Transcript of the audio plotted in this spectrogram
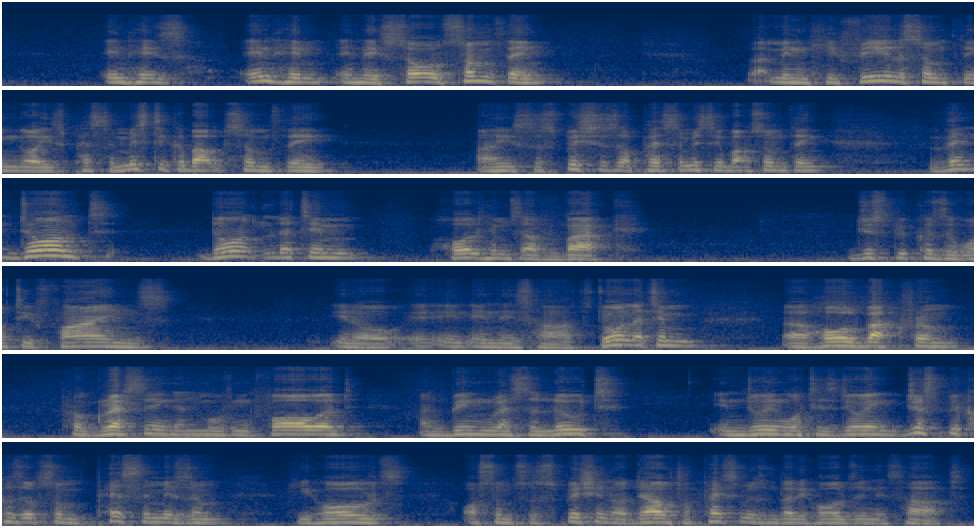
in his in him in his soul something, that meaning he feels something or he's pessimistic about something, or he's suspicious or pessimistic about something, then don't don't let him hold himself back just because of what he finds, you know, in, in his heart. Don't let him uh, hold back from progressing and moving forward and being resolute in doing what he's doing just because of some pessimism he holds or some suspicion or doubt or pessimism that he holds in his heart.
